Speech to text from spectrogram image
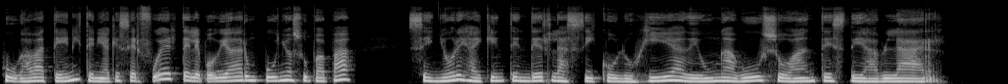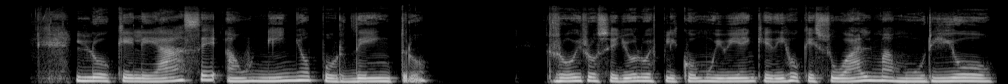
jugaba tenis tenía que ser fuerte, le podía dar un puño a su papá. Señores, hay que entender la psicología de un abuso antes de hablar. Lo que le hace a un niño por dentro. Roy Rosselló lo explicó muy bien, que dijo que su alma murió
